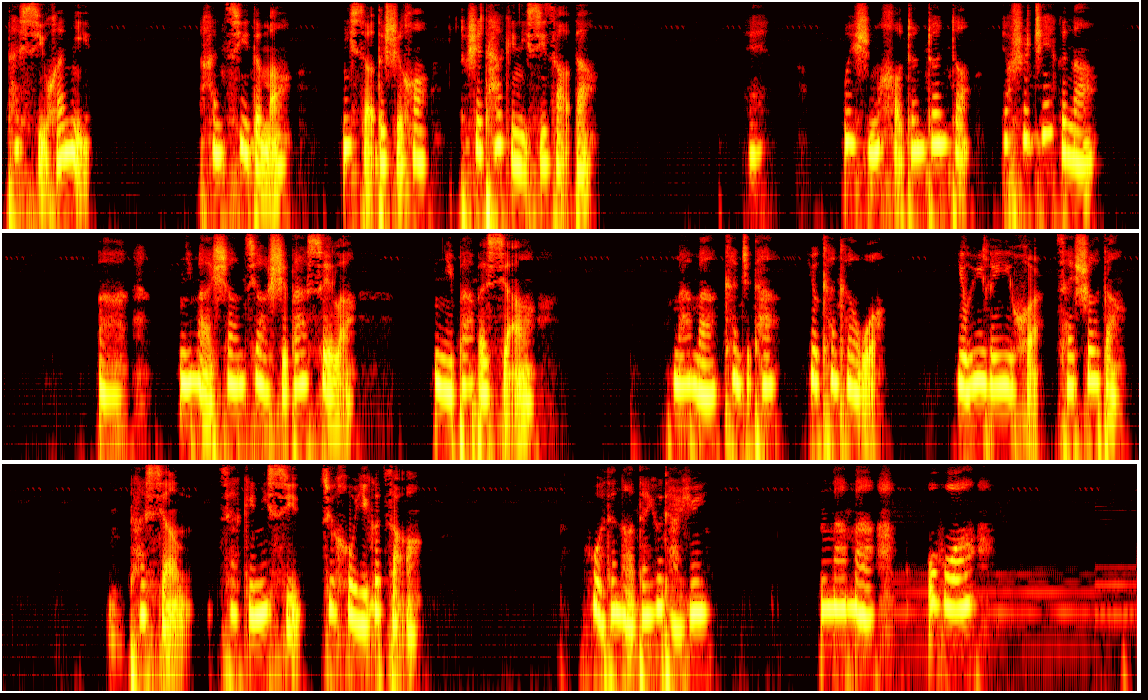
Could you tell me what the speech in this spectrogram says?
他喜欢你。还记得吗？你小的时候都是他给你洗澡的。哎，为什么好端端的要说这个呢？嗯，你马上就要十八岁了，你爸爸想……妈妈看着他，又看看我，犹豫了一会儿，才说道：“他想再给你洗。”最后一个澡，我的脑袋有点晕。妈妈，我……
